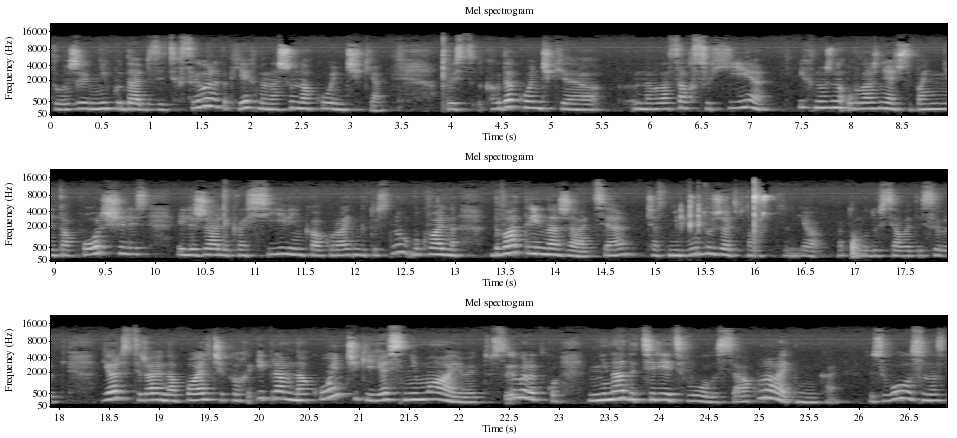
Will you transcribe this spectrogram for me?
Тоже никуда без этих сывороток, я их наношу на кончики. То есть, когда кончики на волосах сухие, их нужно увлажнять, чтобы они не топорщились и лежали красивенько, аккуратненько. То есть, ну, буквально 2-3 нажатия. Сейчас не буду жать, потому что я потом буду вся в этой сыворотке. Я растираю на пальчиках и прям на кончике я снимаю эту сыворотку. Не надо тереть волосы, а аккуратненько. То есть волос у нас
